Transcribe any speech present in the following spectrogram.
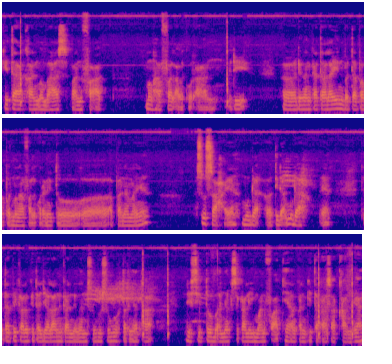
kita akan membahas manfaat menghafal Al-Quran. Jadi uh, dengan kata lain betapapun menghafal Al-Quran itu uh, apa namanya susah ya mudah tidak mudah ya tetapi kalau kita jalankan dengan sungguh-sungguh ternyata di situ banyak sekali manfaat yang akan kita rasakan ya.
